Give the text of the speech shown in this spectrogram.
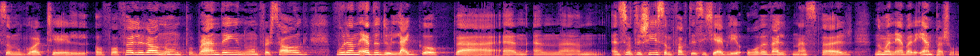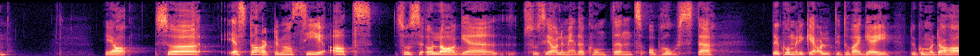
som går til å få følgere, noen på branding, noen for salg. Hvordan er det du legger opp eh, en, en, um, en, strategi som faktisk ikke blir overveldende for når man er bare én person? Ja, så jeg starter med å si at å lage sosiale medier-content og poste, det kommer ikke alltid til å være gøy. Du kommer til å ha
